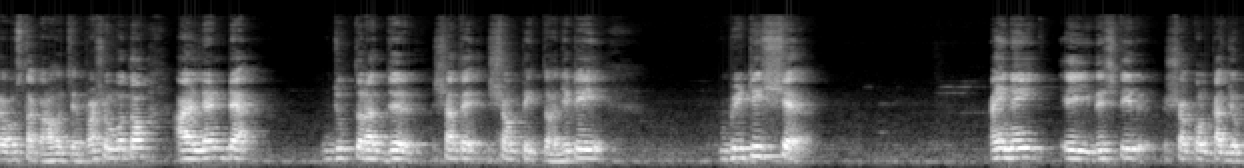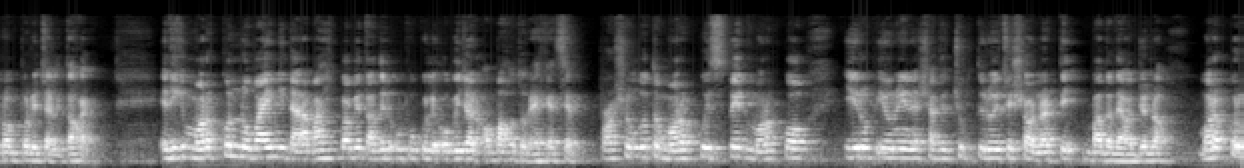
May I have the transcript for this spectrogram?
ব্যবস্থা করা হচ্ছে। প্রসঙ্গত আয়ারল্যান্ড যুক্তরাজ্যের সাথে সম্পৃক্ত, যেটি ব্রিটিশ আইনেই এই দেশটির সকল কার্যক্রম পরিচালিত হয়। এদিকে মরক্কোর নৌবাহিনী ধারাবাহিকভাবে তাদের উপকূলে অভিযান অব্যাহত রেখেছে। প্রসঙ্গত, মরক্কো, স্পেন, মরক্কো, ইউরোপ ইউনিয়নের সাথে চুক্তি রয়েছে শরণার্থী বাধা দেওয়ার জন্য। মরক্কোর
